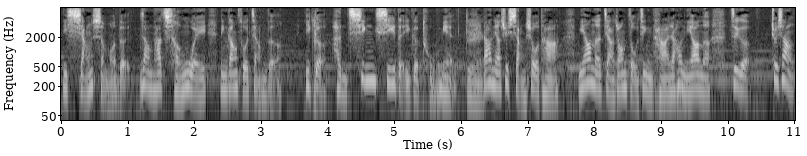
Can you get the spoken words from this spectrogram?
你想什么的，让它成为您刚所讲的一个很清晰的一个图面，对，然后你要去享受它，你要呢假装走进它，然后你要呢这个就像。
